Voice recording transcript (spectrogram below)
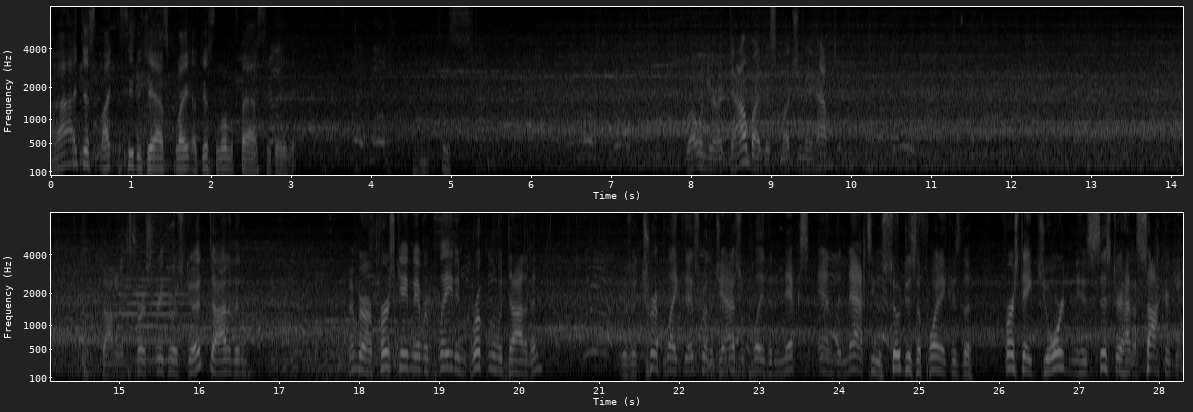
I just like to see the Jazz play just a little faster, David. Just, Well, when you're down by this much, you may have to. Donovan's first free throw is good. Donovan, remember our first game we ever played in Brooklyn with Donovan? It was a trip like this where the Jazz would play the Knicks and the Nets. He was so disappointed because the first day Jordan, his sister, had a soccer game.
